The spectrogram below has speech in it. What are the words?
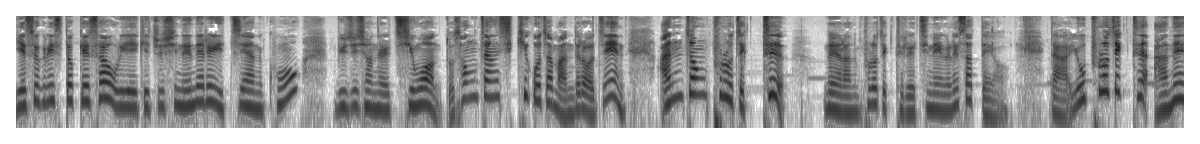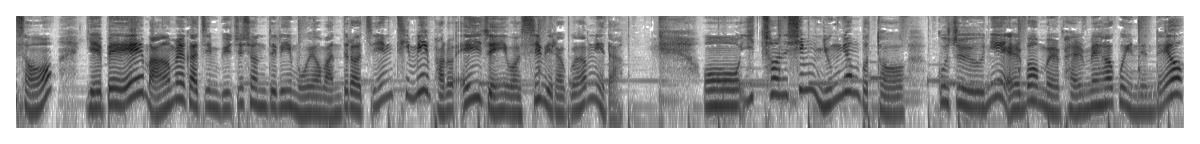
예수 그리스도께서 우리에게 주신 은혜를 잊지 않고 뮤지션을 지원 또 성장시키고자 만들어진 안정 프로젝트 네, 라는 프로젝트를 진행을 했었대요. 자, 요 프로젝트 안에서 예배에 마음을 가진 뮤지션들이 모여 만들어진 팀이 바로 AJ 워십이라고 합니다. 어, 2016년부터 꾸준히 앨범을 발매하고 있는데요.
